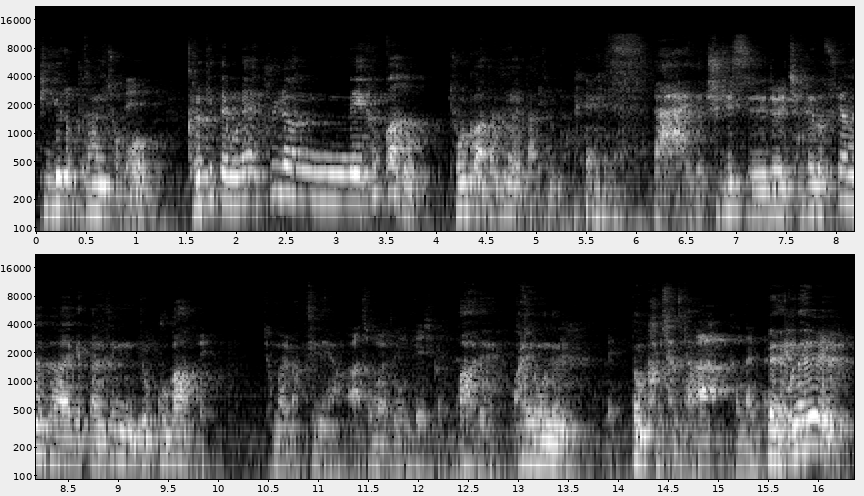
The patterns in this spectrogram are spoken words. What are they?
비교적 부상이 적고, 네. 그렇기 때문에 훈련의 효과도 좋을 것 같다는 생각이 딱 듭니다. 야, 이거 주짓수를 제대로 수련해가야겠다는 생 욕구가 네. 정말 막 드네요. 아 정말 도움 되실 겁니다. 아, 네. 과장님 오늘 네. 너무 감사합니다. 아 감사합니다. 네, 오늘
